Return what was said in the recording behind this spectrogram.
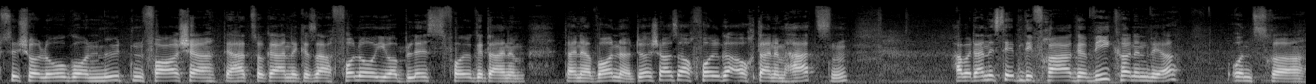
Psychologe und Mythenforscher, der hat so gerne gesagt, follow your bliss, folge deinem, deiner Wonne. Durchaus auch folge auch deinem Herzen. Aber dann ist eben die Frage, wie können wir unsere,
